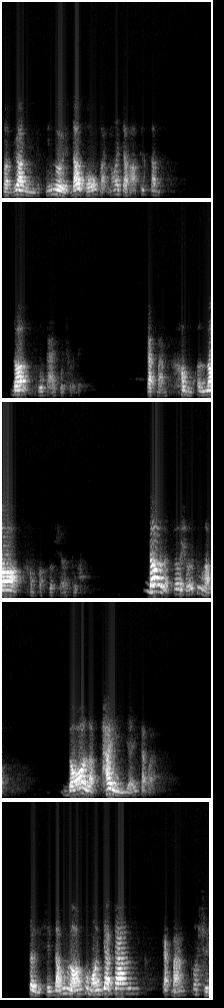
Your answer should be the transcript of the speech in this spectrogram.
và gần được những người đau khổ và nói cho họ thức tâm. Đó là của cải của thượng các bạn không có lo, không có cơ sở tu học. Đó là cơ sở tu học. Đó là thầy dạy các bạn. Từ sự động loạn của mọi gia can, các bạn có sự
